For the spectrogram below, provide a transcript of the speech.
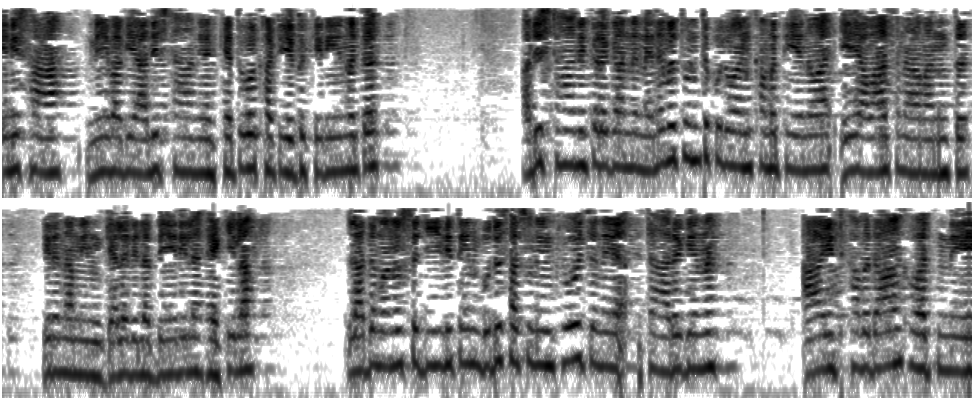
එනිසා මේ වගේ අදිෂ්ඨානයක් ඇතුව කටයුතු කිරීමට අදිෂ්ඨාන කරගන්න නැනවතුන්ට පුළුවන්කම තියෙනවා ඒ අවාසනාවන්ත ඉරනමින් ගැලවිලා බේරිලා හැකිලා ලද මනුස්ස ජීවිතෙන් බුදුසසුනින් ප්‍රයෝජනයට අරගෙන ආයිත් කවදාකවත් මේ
